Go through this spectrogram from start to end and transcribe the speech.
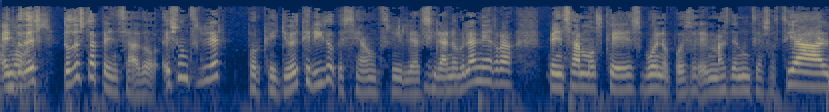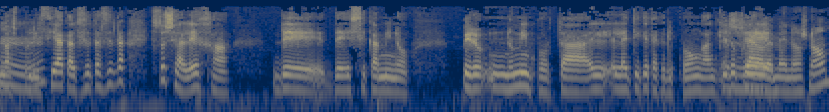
Entonces, todo está pensado. Es un thriller porque yo he querido que sea un thriller. Si la novela negra pensamos que es, bueno, pues eh, más denuncia social, más policíaca, etcétera, etcétera, esto se aleja de, de ese camino. Pero no me importa la etiqueta que le pongan. Quiero que... de menos, ¿no?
